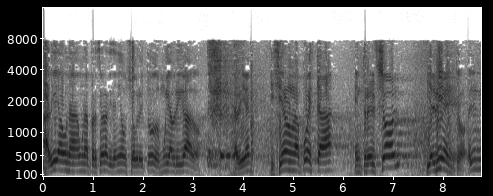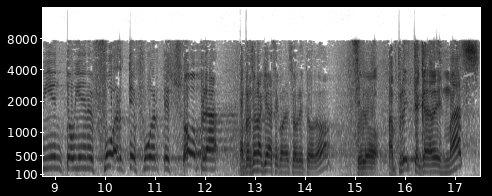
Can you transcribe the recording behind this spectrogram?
Había una, una persona que tenía un sobre todo muy abrigado, ¿está bien? Hicieron una apuesta entre el sol y el viento. El viento viene fuerte, fuerte, sopla. La persona que hace con el sobre todo se lo aprieta cada vez más,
